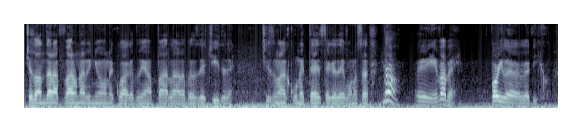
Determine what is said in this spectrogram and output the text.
c'è da andare a fare una riunione qua che dobbiamo parlare per decidere. Ci sono alcune teste che devono stare no eh, vabbè poi le, le dico.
